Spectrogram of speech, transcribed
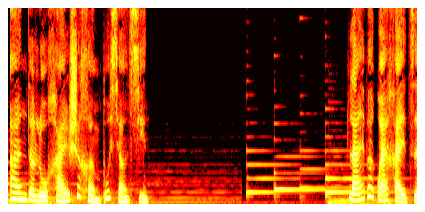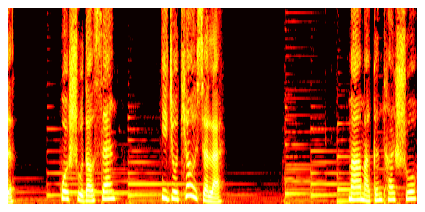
安德鲁还是很不相信。来吧，乖孩子，我数到三，你就跳下来。妈妈跟他说：“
